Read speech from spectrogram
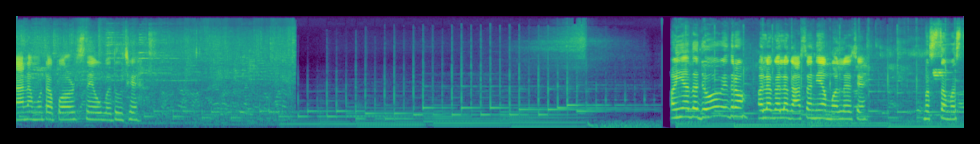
નાના, મોટા પર્સ ને એવું બધું છે. અહીંયા તો જોવો મિત્રો, અલગ અલગ આસનિયા મળે છે. મસ્ત મસ્ત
